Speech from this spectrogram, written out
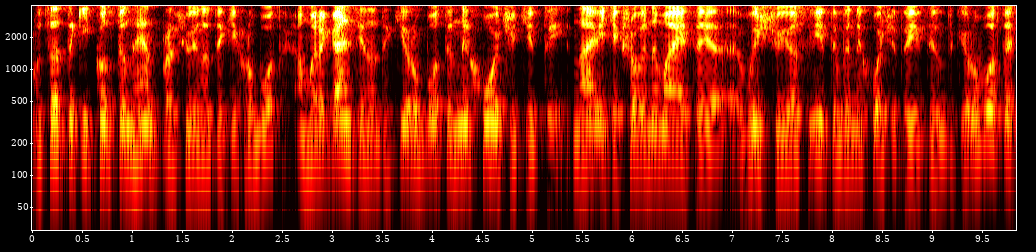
Оце такий контингент працює на таких роботах. Американці на такі роботи не хочуть йти. Навіть якщо ви не маєте вищої освіти, ви не хочете йти на такі роботи,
